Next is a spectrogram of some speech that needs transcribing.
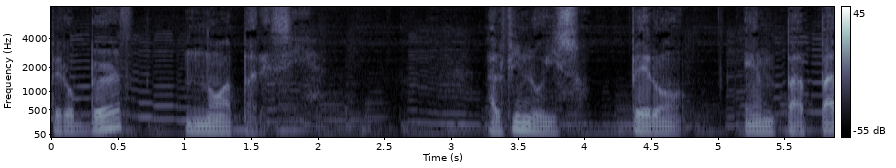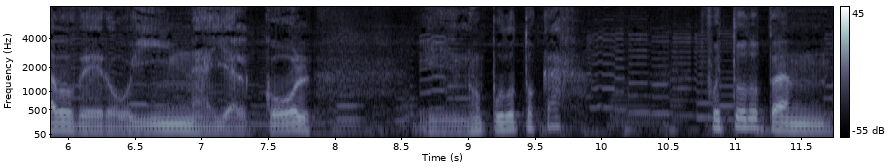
pero Bird no aparecía. Al fin lo hizo, pero empapado de heroína y alcohol, y no pudo tocar. Fue todo tan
